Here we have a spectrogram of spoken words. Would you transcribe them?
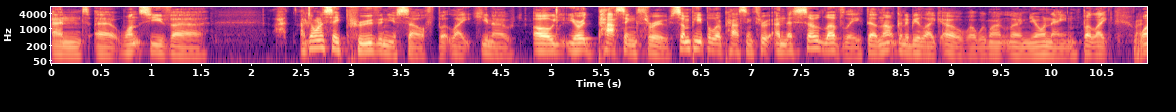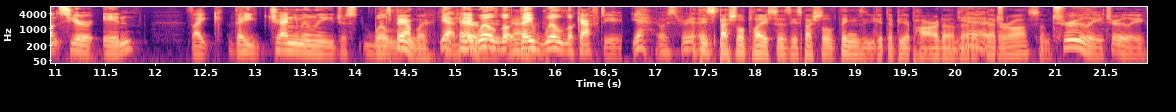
and uh, once you've. Uh, I don't want to say proven yourself, but like, you know, oh, you're passing through. Some people are passing through and they're so lovely. They're not going to be like, oh, well, we won't learn your name. But like, once you're in, like they genuinely just will. It's family. Yeah, Take they will look. yeah. They will look after you. Yeah, it was really These special places, these special things that you get to be a part of that, Yeah, that are awesome. truly, truly.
